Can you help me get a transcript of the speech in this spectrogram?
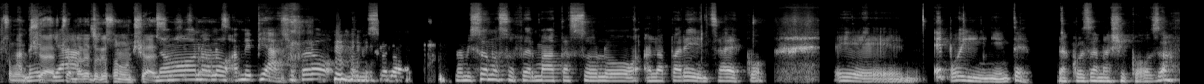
Sono A un cesso, cioè, mi ha detto che sono un cesso. No, no, no, a me piace, però non mi sono, non mi sono soffermata solo all'apparenza, ecco. E, e poi niente, da cosa nasce cosa?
